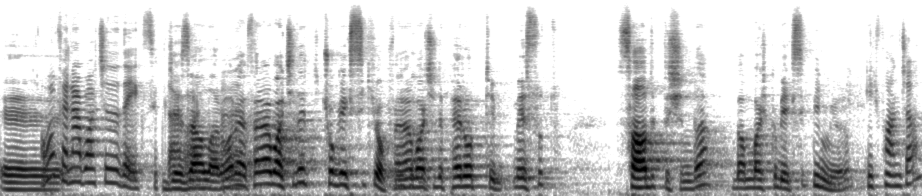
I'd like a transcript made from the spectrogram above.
Ee, Ama Fenerbahçe'de de eksikler var. cezalar var. Evet. Yani Fenerbahçe'de çok eksik yok. Fenerbahçe'de Perotti, Mesut, Sadık dışında ben başka bir eksik bilmiyorum. İrfan Can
